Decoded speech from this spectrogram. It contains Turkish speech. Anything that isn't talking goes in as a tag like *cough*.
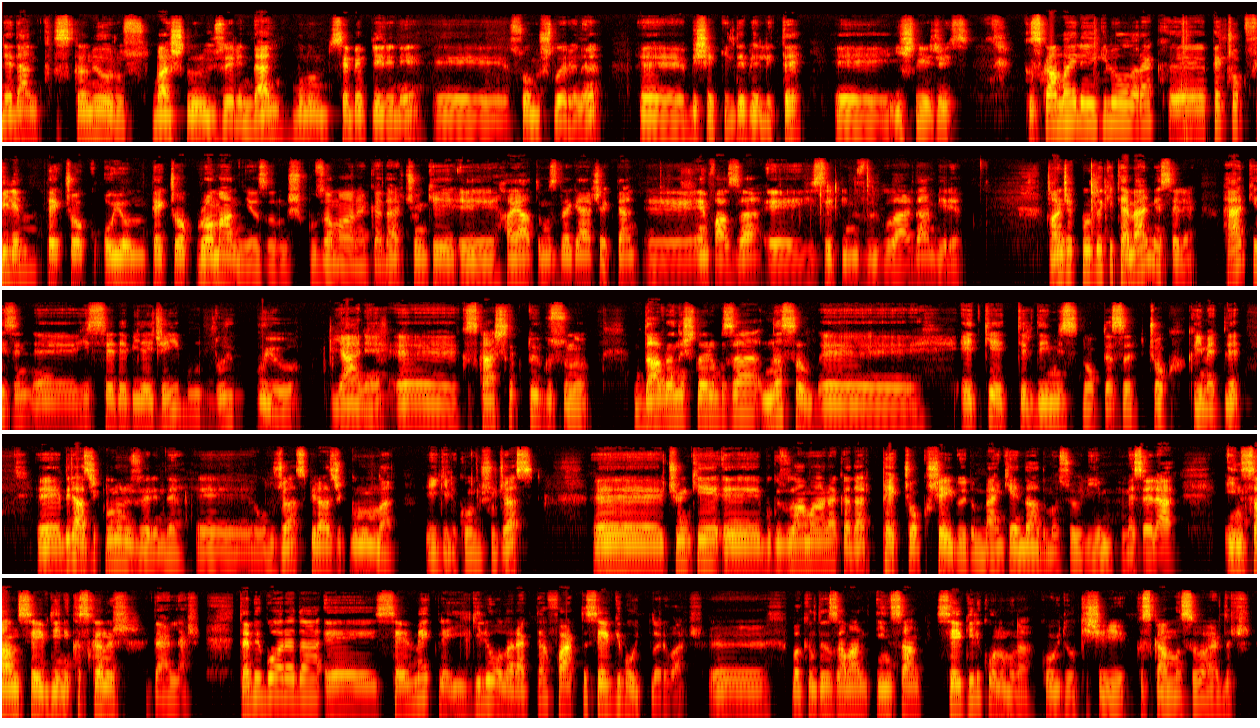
neden kıskanıyoruz başlığı üzerinden bunun sebeplerini, e, sonuçlarını e, bir şekilde birlikte e, işleyeceğiz. Kıskanma ile ilgili olarak e, pek çok film, pek çok oyun, pek çok roman yazılmış bu zamana kadar. Çünkü e, hayatımızda gerçekten e, en fazla e, hissettiğimiz duygulardan biri. Ancak buradaki temel mesele herkesin e, hissedebileceği bu duyguyu yani e, kıskançlık duygusunu davranışlarımıza nasıl e, etki ettirdiğimiz noktası çok kıymetli. E, birazcık bunun üzerinde e, olacağız. Birazcık bununla ilgili konuşacağız. E, çünkü e, bu zamana kadar pek çok şey duydum. Ben kendi adıma söyleyeyim. Mesela insan sevdiğini kıskanır derler. Tabii bu arada e, sevmekle ilgili olarak da farklı sevgi boyutları var. E, bakıldığı zaman insan sevgili konumuna koyduğu kişiyi kıskanması vardır.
